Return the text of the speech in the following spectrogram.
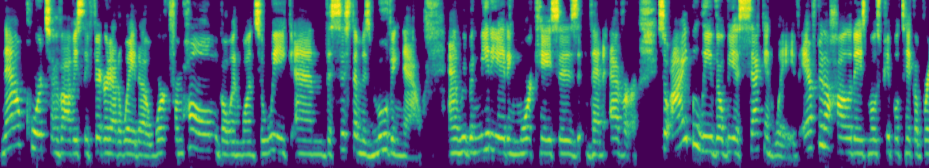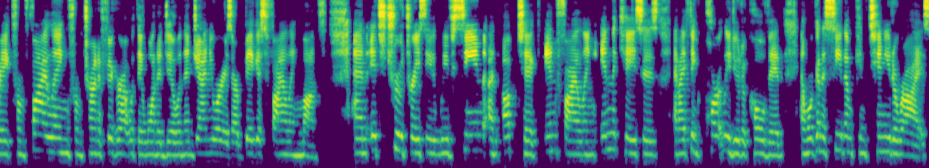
Now courts have obviously figured out a way to work from home, go in once a week, and the system is moving now. And we've been mediating more cases than ever. So I believe there'll be a second wave. After the holidays, most people take a break from filing, from trying to figure out what they want to do. And then January is our biggest filing month. And it's true, Tracy, we've seen an uptick in filing in the cases, and I think partly due to COVID, and we're going to see them continue to rise.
